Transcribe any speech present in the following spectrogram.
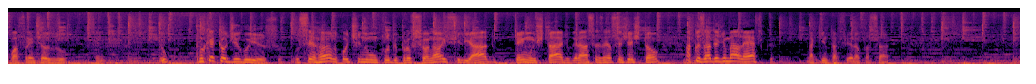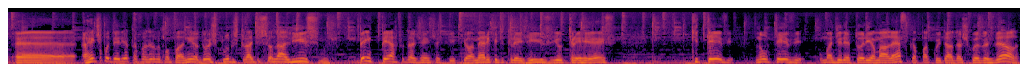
com a Frente Azul. Sim. Eu- por que, que eu digo isso? O Serrano continua um clube profissional e filiado, tem um estádio graças a essa gestão acusada de maléfica na quinta-feira passada. É, a gente poderia estar fazendo companhia a dois clubes tradicionalíssimos, bem perto da gente aqui, que é o América de Três Rios e o Três que teve, não teve uma diretoria maléfica para cuidar das coisas dela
